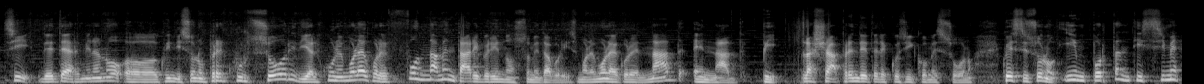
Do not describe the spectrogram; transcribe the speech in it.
si determinano, uh, quindi sono precursori di alcune molecole fondamentali per il nostro metabolismo, le molecole NAD e NADP. Lascia, prendetele così come sono. Queste sono importantissime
